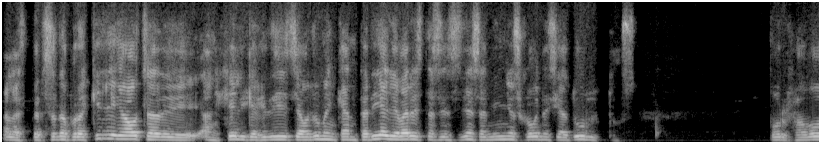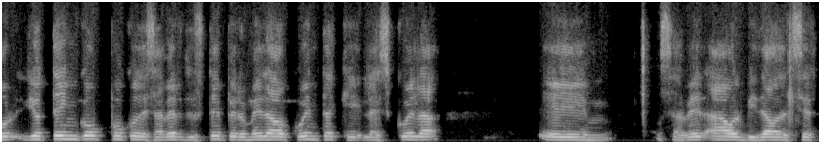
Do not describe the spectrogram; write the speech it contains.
a las personas. Por aquí llega otra de Angélica que dice, me encantaría llevar estas enseñanzas a niños, jóvenes y adultos. Por favor, yo tengo poco de saber de usted, pero me he dado cuenta que la escuela em, saber ha olvidado del ser.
